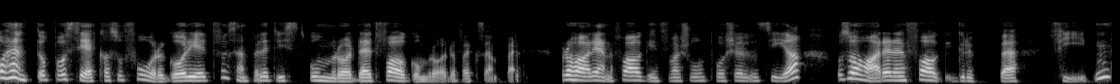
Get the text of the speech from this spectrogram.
og hente opp og se hva som foregår i f.eks. et visst område, et fagområde f.eks. For, da har jeg gjerne faginformasjon på selve sida, og så har jeg den faggruppe feeden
